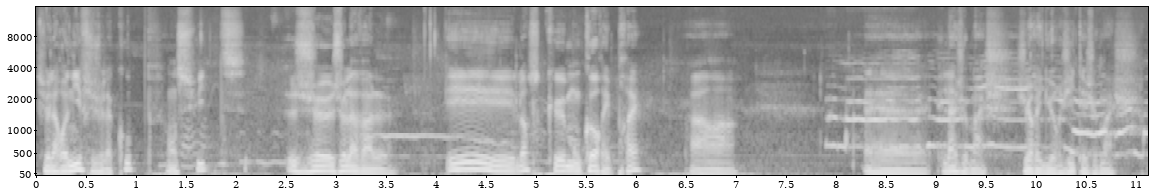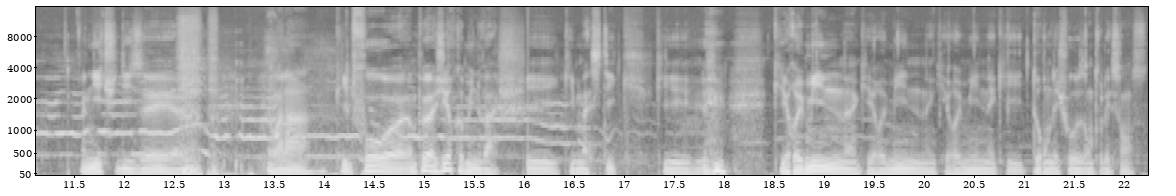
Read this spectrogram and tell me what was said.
Je la renifle, je la coupe. Ensuite, je, je l'avale. Et lorsque mon corps est prêt à. Euh, là, je mâche. Je régurgite et je mâche. Nietzsche disait. euh, voilà, qu'il faut euh, un peu agir comme une vache qui, qui mastique, qui, qui rumine, qui rumine, qui rumine et qui tourne les choses dans tous les sens.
